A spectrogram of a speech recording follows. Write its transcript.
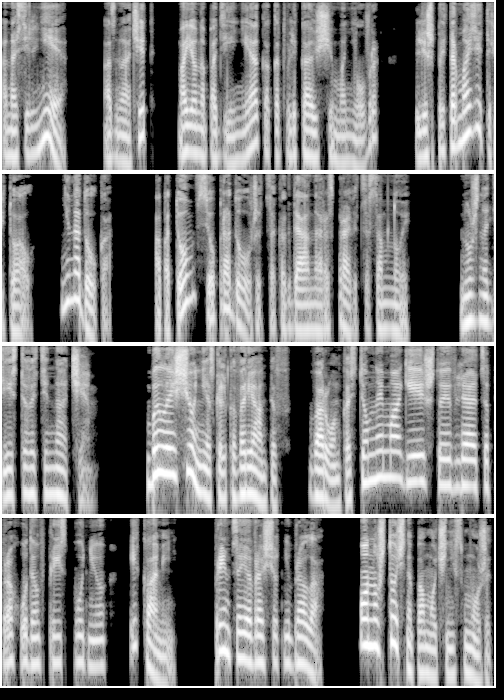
Она сильнее, а значит, мое нападение, как отвлекающий маневр, лишь притормозит ритуал ненадолго. А потом все продолжится, когда она расправится со мной. Нужно действовать иначе. Было еще несколько вариантов. Воронка с темной магией, что является проходом в преисподнюю, и камень. Принца я в расчет не брала. Он уж точно помочь не сможет,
